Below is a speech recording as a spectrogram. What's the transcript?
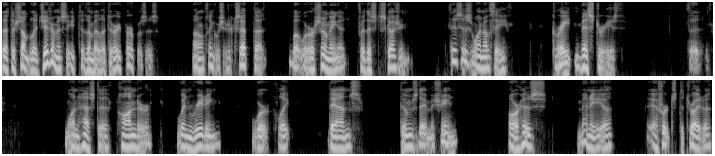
that there's some legitimacy to the military purposes. I don't think we should accept that, but we're assuming it for this discussion. This is one of the great mysteries that one has to ponder when reading work like Dan's Doomsday Machine or his many uh, efforts to try to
